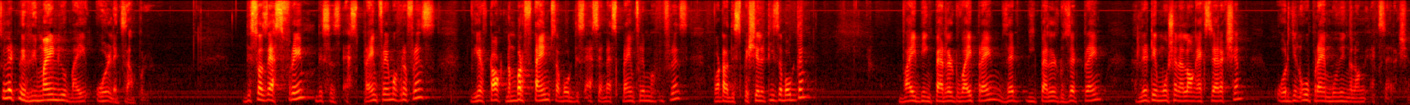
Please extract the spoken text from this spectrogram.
So, let me remind you my old example. This was S frame, this is S prime frame of reference. We have talked number of times about this S and S prime frame of reference. What are the specialities about them? Y being parallel to Y prime, Z being parallel to Z prime, relative motion along x direction, origin O prime moving along x direction.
